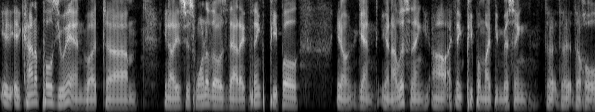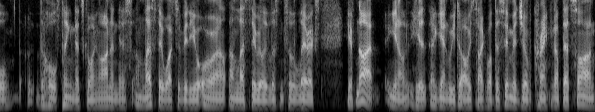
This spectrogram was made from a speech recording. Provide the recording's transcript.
it, it kind of pulls you in. But um, you know, he's just one of those that I think people you know, again, you're not listening. Uh, I think people might be missing the, the, the whole the whole thing that's going on in this, unless they watch the video or unless they really listen to the lyrics. If not, you know, here, again, we always talk about this image of cranking up that song,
